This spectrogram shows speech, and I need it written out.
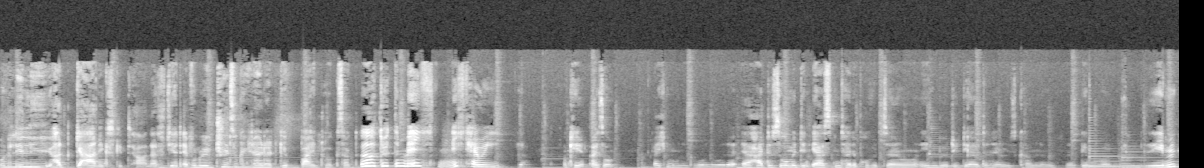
Und Lily hat gar nichts getan. Also die hat einfach nur den Tür zugeknallt, hat geweint und gesagt, oh, töte mich, nicht Harry. Ja. Okay, also, gleich geboren wurde. Er hatte somit den ersten Teil der Prophezeiung ebenbürtig. Die Eltern Harrys kamen damit Leben.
